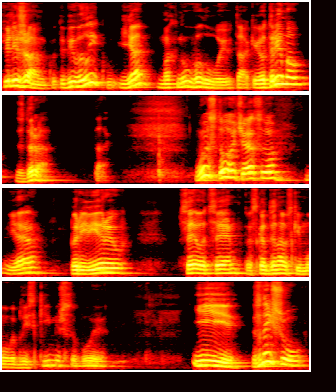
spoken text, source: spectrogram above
філіжанку, тобі велику. І я махнув головою так. І отримав здора. Ну, з того часу я перевірив все оце, то скандинавські мови близькі між собою. І знайшов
